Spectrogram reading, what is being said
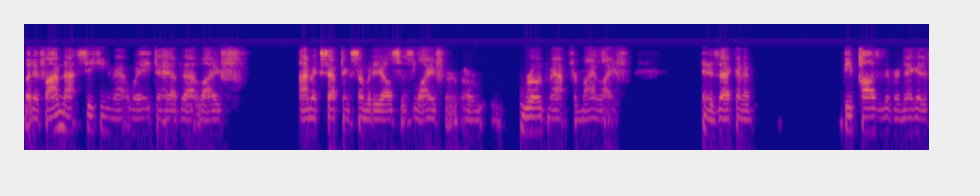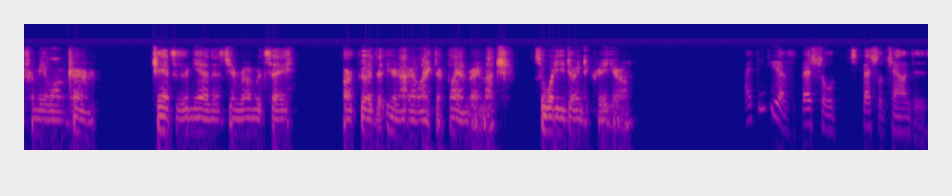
But if I'm not seeking that way to have that life, I'm accepting somebody else's life or, or roadmap for my life. And is that going to be positive or negative for me long term? Chances, again, as Jim Rohn would say, are good that you're not going to like their plan very much. So what are you doing to create your own? I think you have special special challenges,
